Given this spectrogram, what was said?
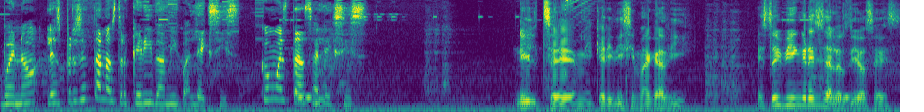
bueno, les presento a nuestro querido amigo Alexis. ¿Cómo estás, Alexis? Nilce, mi queridísima Gaby. Estoy bien gracias a los dioses.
